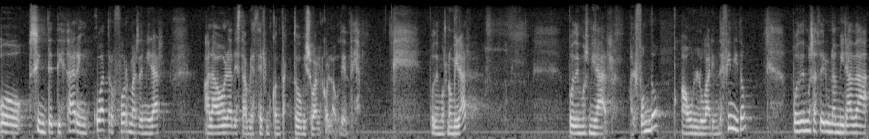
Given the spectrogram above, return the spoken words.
o sintetizar en cuatro formas de mirar a la hora de establecer un contacto visual con la audiencia. Podemos no mirar, podemos mirar al fondo, a un lugar indefinido, podemos hacer una mirada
